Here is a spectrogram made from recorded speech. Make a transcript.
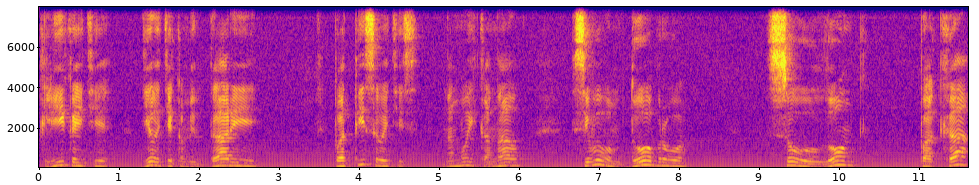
кликайте, делайте комментарии, подписывайтесь на мой канал. Всего вам доброго. So long. Пока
